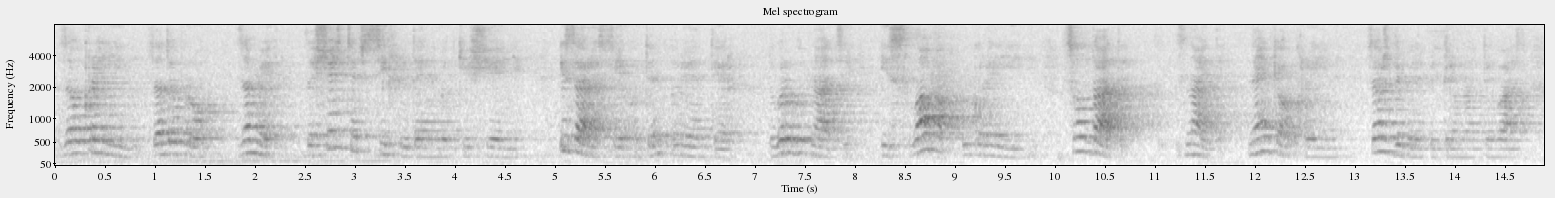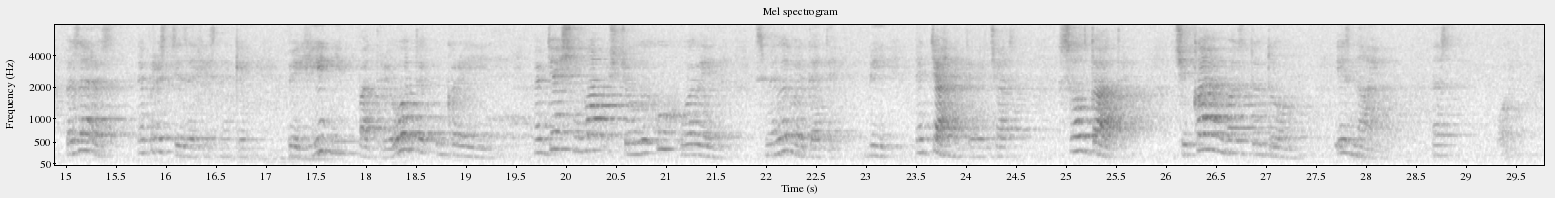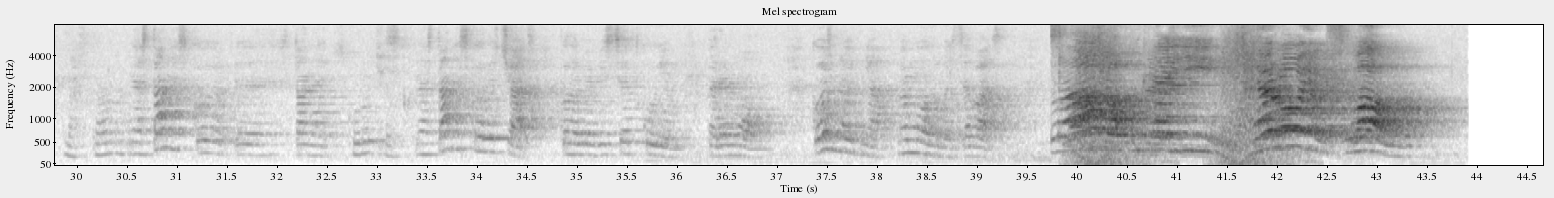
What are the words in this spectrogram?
за Україну, за добро, за мир, за щастя всіх людей на батьківщині. І зараз є один орієнтир, добробут нації і слава Україні. Солдати, знайте, ненька України завжди буде підтримувати вас. Ви зараз непрості захисники, ви гідні патріоти України. Ми вдячні вам, що в лиху хвилину сміливо йдете бій, не тягнете ви час. Солдати, чекаємо вас додому і знаємо, нас... Ой. Настане скоро, е, стане, настане скоро час, коли ми відсвяткуємо перемогу. Кожного дня ми молимось за вас. Слава Україні! Героям слава!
